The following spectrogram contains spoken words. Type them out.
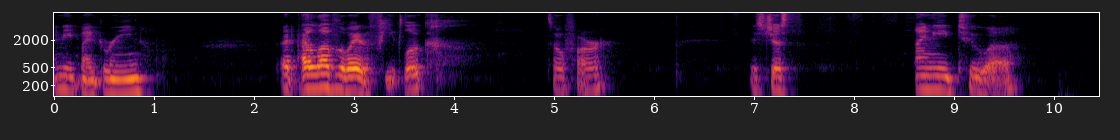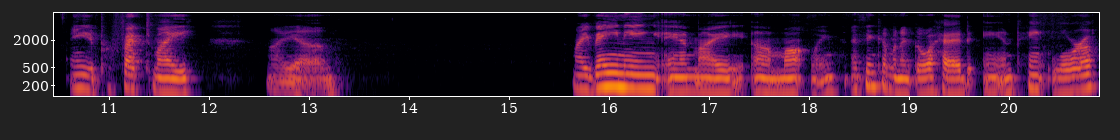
I need my green But I love the way the feet look so far. It's just, I need to, uh, I need to perfect my, my, um, my veining and my um, mottling. I think I'm going to go ahead and paint Laura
